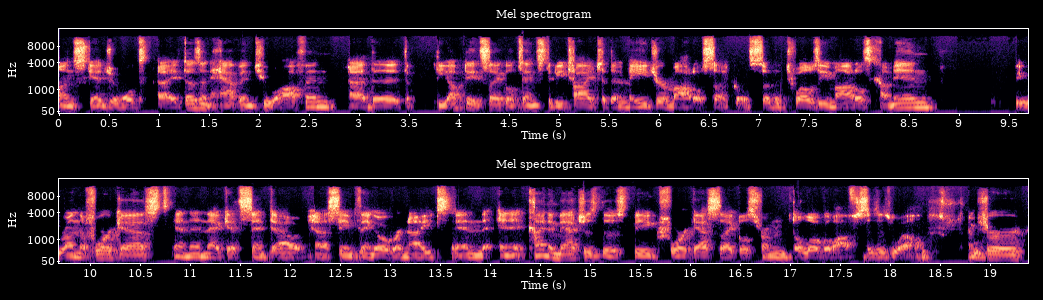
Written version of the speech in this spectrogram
unscheduled. Uh, it doesn't happen too often. Uh, the, the the update cycle tends to be tied to the major model cycles. So the 12Z models come in, we run the forecast and then that gets sent out uh, same thing overnight. And and it kind of matches those big forecast cycles from the local offices as well. I'm sure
